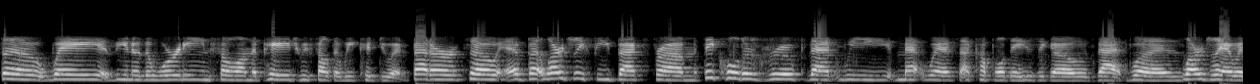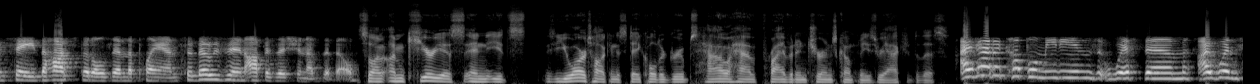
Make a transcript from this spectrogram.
the way you know the wording fell on the page we felt that we could do it better. So eh, but largely feedback from stakeholder group that we met with a couple days ago that was largely i would say the hospitals and the plan. So those in opposition of the bill. So i'm curious and it's you are talking to stakeholder groups. How have private insurance companies reacted to this? I've had a couple meetings with them. I wouldn't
